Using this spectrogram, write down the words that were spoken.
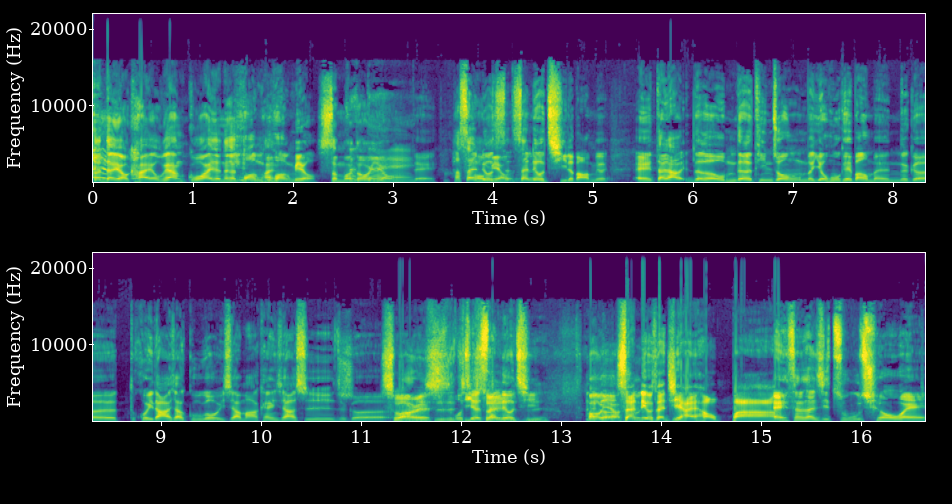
真的有开。我跟你讲，国外的那个荒不荒谬？什么都有。对他三六三六七了吧？我们有哎、大家的我们的听众，我们的用户可以帮我们那个回答一下，Google 一下吗？看一下是这个 Suarez 是我记得几岁了？367龅牙三六三七还好吧？哎三三七足球哎、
